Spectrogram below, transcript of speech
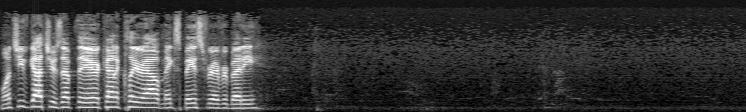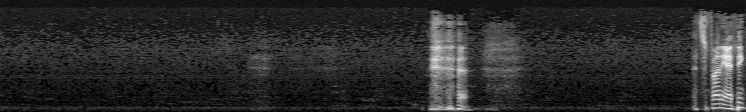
Once you've got yours up there, kind of clear out, make space for everybody. It's funny. I think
